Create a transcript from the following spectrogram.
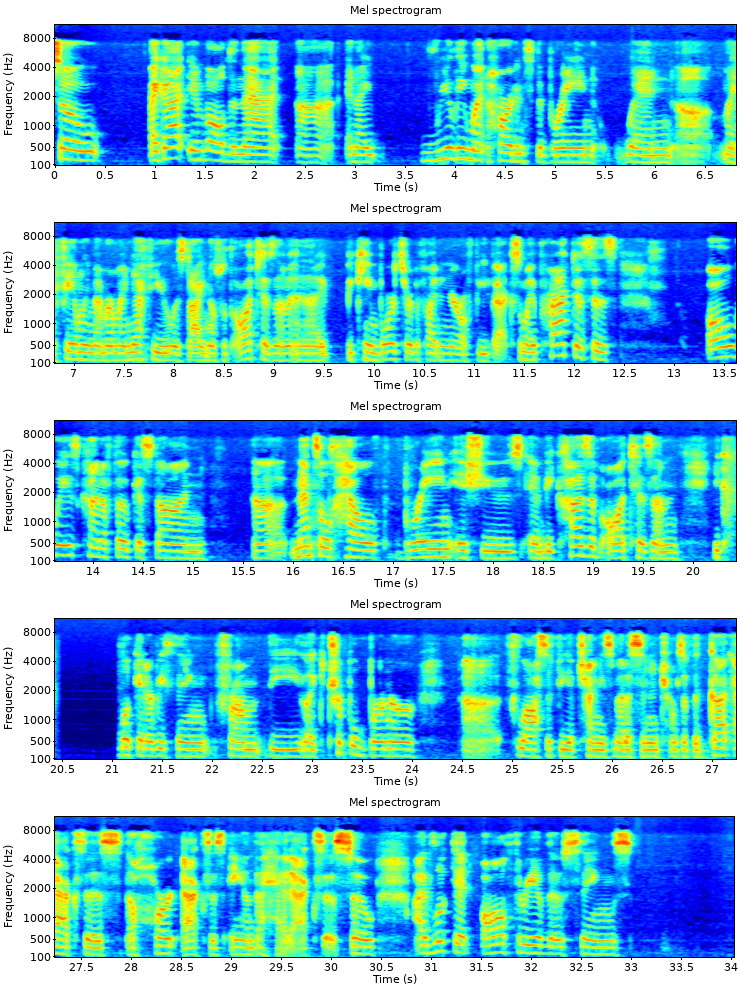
So I got involved in that, uh, and I really went hard into the brain when uh, my family member, my nephew, was diagnosed with autism, and I became board certified in neurofeedback. So my practice is always kind of focused on uh, mental health, brain issues, and because of autism, you look at everything from the like triple burner uh, philosophy of Chinese medicine in terms of the gut axis, the heart axis, and the head axis. So I've looked at all three of those things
